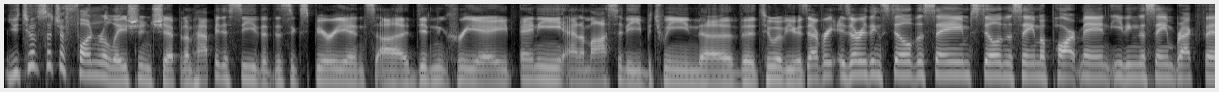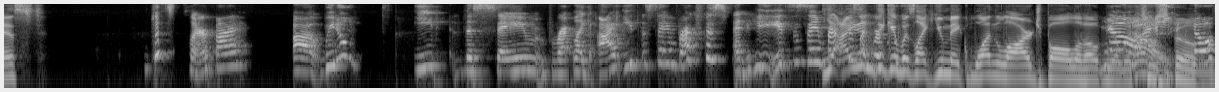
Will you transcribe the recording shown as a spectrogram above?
you two have such a fun relationship, and I'm happy to see that this experience uh, didn't create any animosity between the two of you. Is every is everything still the same? Still in the same apartment, eating the same breakfast? Just to clarify, uh we don't eat the same bre- like I eat the same breakfast and he eats the same breakfast. Yeah. I didn't we're- think it was like you make one large bowl of oatmeal No, with two I spoons. No,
